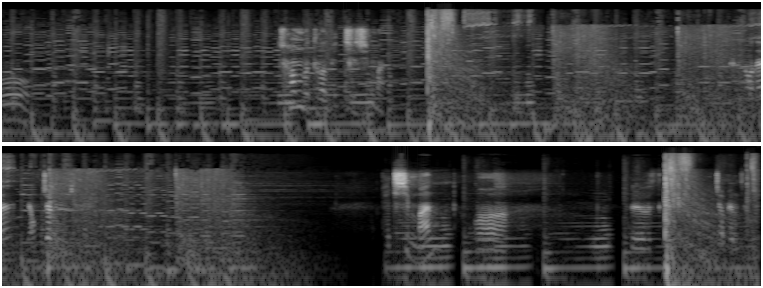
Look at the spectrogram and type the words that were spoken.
오. 처음부터 170만. 그거는 0.1. 110만? 와. 그리고 0.04초.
